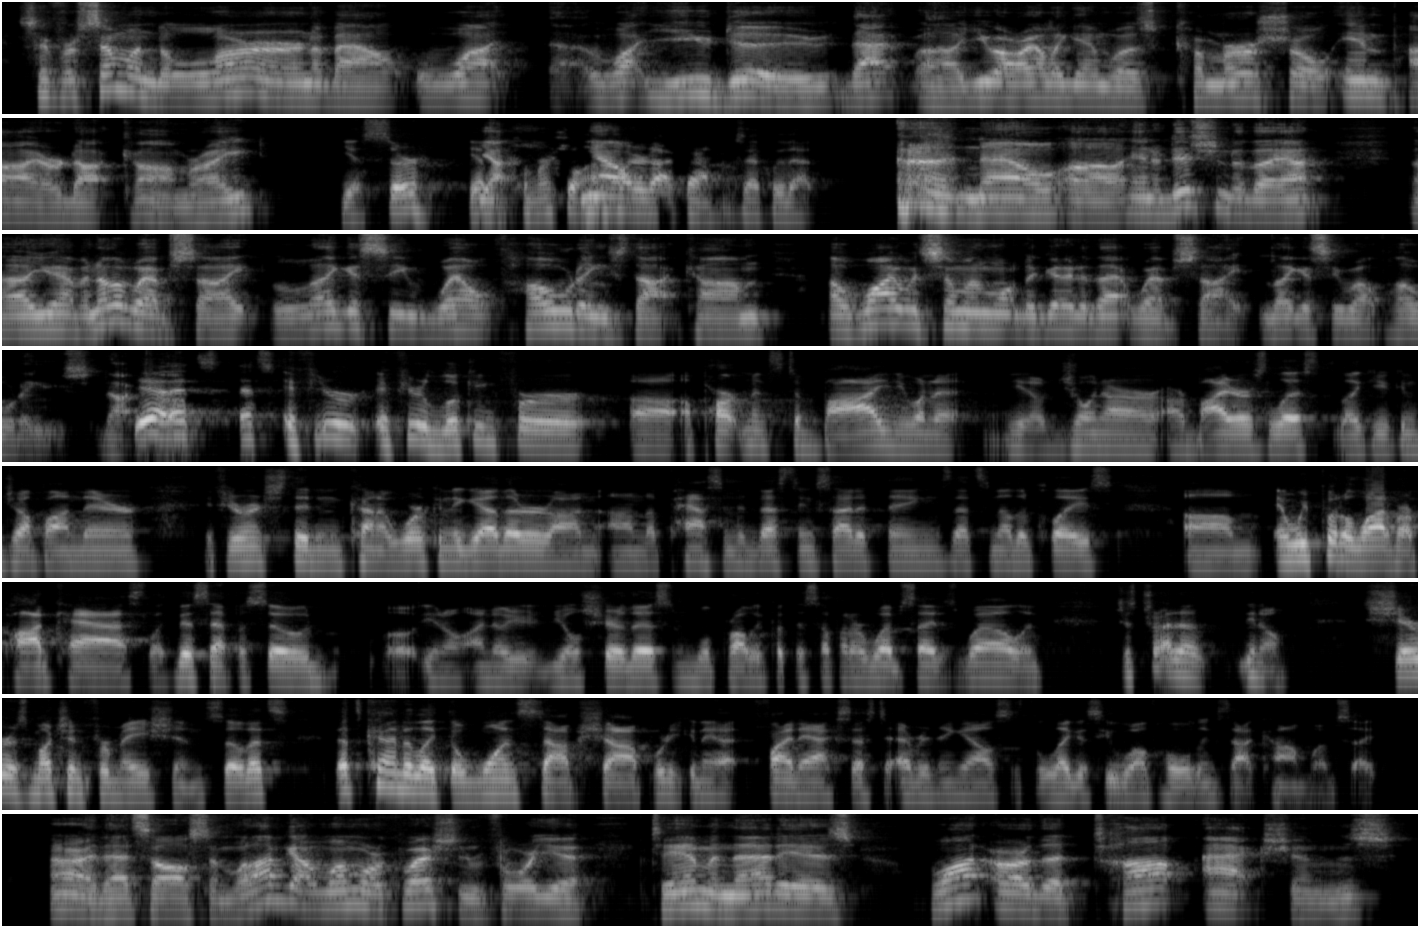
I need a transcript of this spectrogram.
So, for someone to learn about what uh, what you do, that uh, URL again was commercialempire.com, right? Yes, sir. Yep, yeah, commercialempire.com. Exactly that. now, uh, in addition to that, Uh, you have another website, legacywealthholdings.com. Uh, why would someone want to go to that website, legacywealthholdings.com? Yeah, that's that's if you're if you're looking for uh, apartments to buy, and you want to you know join our our buyers list, like you can jump on there. If you're interested in kind of working together on on the passive investing side of things, that's another place. Um, and we put a lot of our podcasts, like this episode. uh, You know, I know you'll share this, and we'll probably put this up on our website as well, and just try to you know share as much information. So that's that's kind of like the one-stop shop where you can find access to everything else at the legacywealthholdings.com website. All right, that's awesome. Well, I've got one more question for you, Tim, and that is what are the top actions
